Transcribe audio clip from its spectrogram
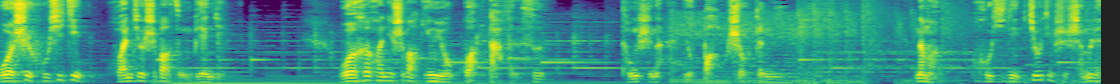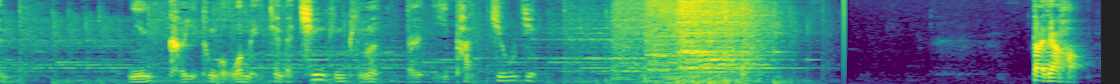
我是胡锡进，环球时报总编辑。我和环球时报拥有广大粉丝，同时呢又饱受争议。那么，胡锡进究竟是什么人？您可以通过我每天的蜻蜓评论而一探究竟。大家好，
